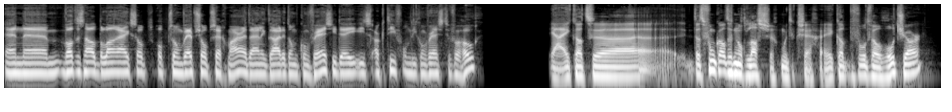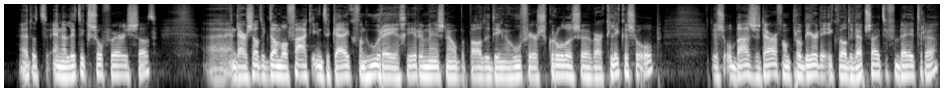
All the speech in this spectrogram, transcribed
En uh, wat is nou het belangrijkste op, op zo'n webshop, zeg maar? Uiteindelijk draait het om conversie. Deed iets actief om die conversie te verhogen? Ja, ik had, uh, dat vond ik altijd nog lastig, moet ik zeggen. Ik had bijvoorbeeld wel Hotjar dat analytics software is dat. Uh, en daar zat ik dan wel vaak in te kijken van hoe reageren mensen nou op bepaalde dingen, hoe ver scrollen ze, waar klikken ze op. Dus op basis daarvan probeerde ik wel de website te verbeteren.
